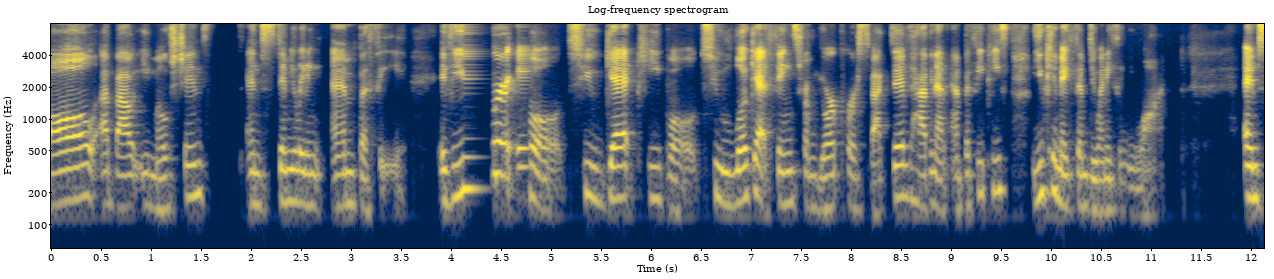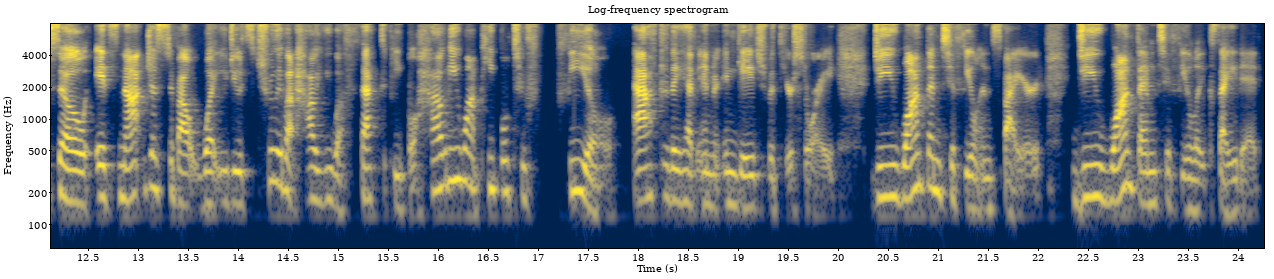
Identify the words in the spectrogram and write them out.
all about emotions and stimulating empathy. If you were able to get people to look at things from your perspective, having that empathy piece, you can make them do anything you want. And so it's not just about what you do, it's truly about how you affect people. How do you want people to feel after they have in, engaged with your story? Do you want them to feel inspired? Do you want them to feel excited?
